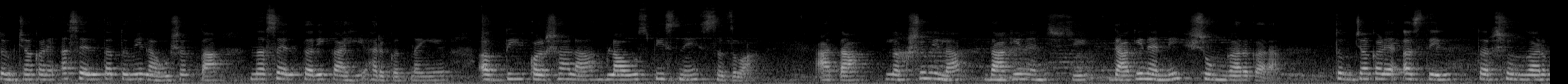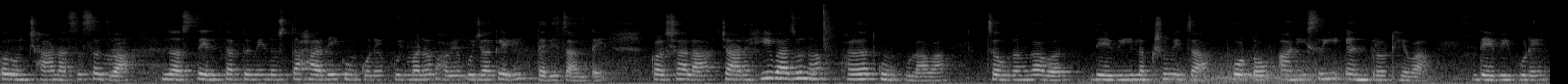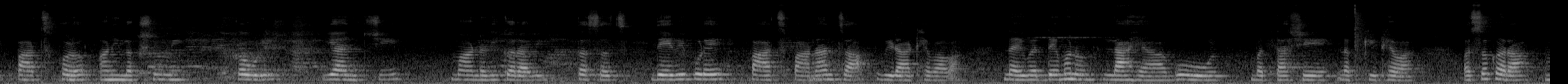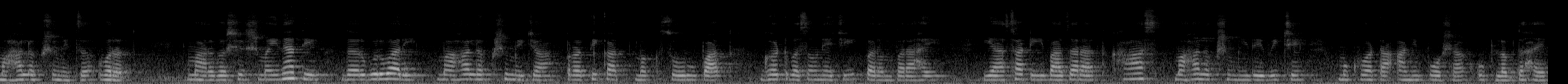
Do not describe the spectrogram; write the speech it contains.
तुमच्याकडे असेल तर तुम्ही लावू शकता नसेल तरी काही हरकत नाही आहे अगदी कळशाला ब्लाऊज पीसने सजवा. आता लक्ष्मीला दागिन्यांची दागिन्यांनी शृंगार करा. तुमच्याकडे असतील तर शृंगार करून छान असं सजवा. नसतील तर तुम्ही नुसतं हळदी कुंकुने पू मनोभावे पूजा केली तरी चालते कळशाला चारही बाजूनं हळद कुंकू लावा. चौरंगावर देवी लक्ष्मीचा फोटो आणि श्रीयंत्र ठेवा. देवीपुढे पाच फळं आणि लक्ष्मी कवडी यांची मांडणी करावी. तसंच देवीपुढे पाच पानांचा विडा ठेवावा. नैवेद्य म्हणून लाह्या गूळ बत्ताशे नक्की ठेवा. असं करा महालक्ष्मीचं व्रत. मार्गशीर्ष महिन्यातील दर गुरुवारी महालक्ष्मीच्या प्रतिकात्मक स्वरूपात घट बसवण्याची परंपरा आहे. यासाठी बाजारात खास महालक्ष्मी देवीचे मुखवटा आणि पोशाख उपलब्ध आहेत.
